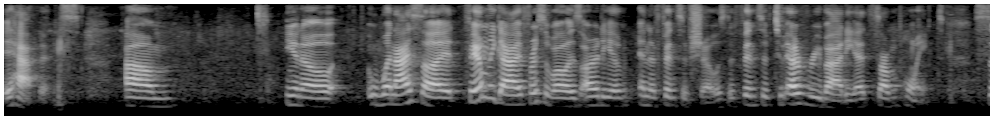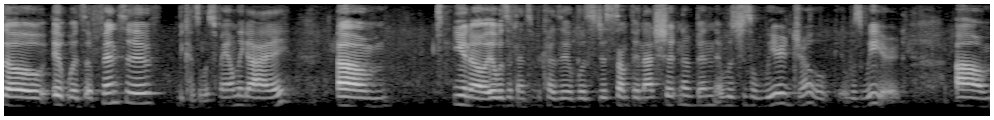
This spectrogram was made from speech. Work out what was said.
It happens. Um, you know, when I saw it, Family Guy, first of all, is already a, an offensive show. It's offensive to everybody at some point. So it was offensive because it was Family Guy. Um, you know, it was offensive because it was just something that shouldn't have been, it was just a weird joke. It was weird. Um,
